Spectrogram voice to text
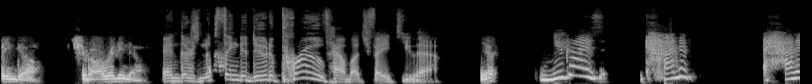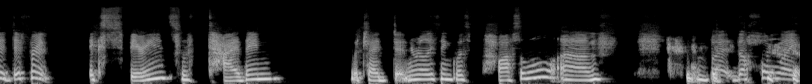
Bingo. Should already know. And there's nothing to do to prove how much faith you have. Yep. You guys kind of had a different experience with tithing, which I didn't really think was possible. Um, but the whole like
